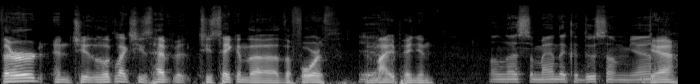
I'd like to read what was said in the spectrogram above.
third, and she looked like she's heavy, she's taking the the fourth, in my opinion. unless Amanda could do something, yeah. Yeah.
